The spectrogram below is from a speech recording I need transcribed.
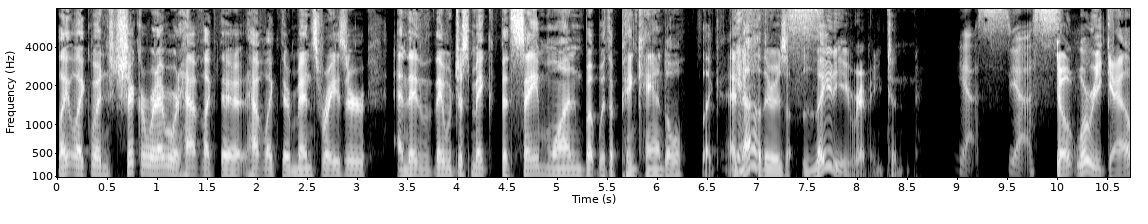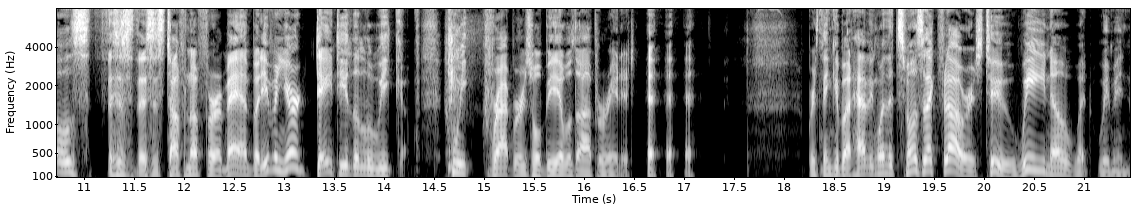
Like, like when Schick or whatever would have like their have like their men's razor, and they they would just make the same one but with a pink handle. Like, and now there's Lady Remington. Yes, yes. Don't worry, gals. This is this is tough enough for a man, but even your dainty little weak weak grabbers will be able to operate it. We're thinking about having one that smells like flowers too. We know what women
